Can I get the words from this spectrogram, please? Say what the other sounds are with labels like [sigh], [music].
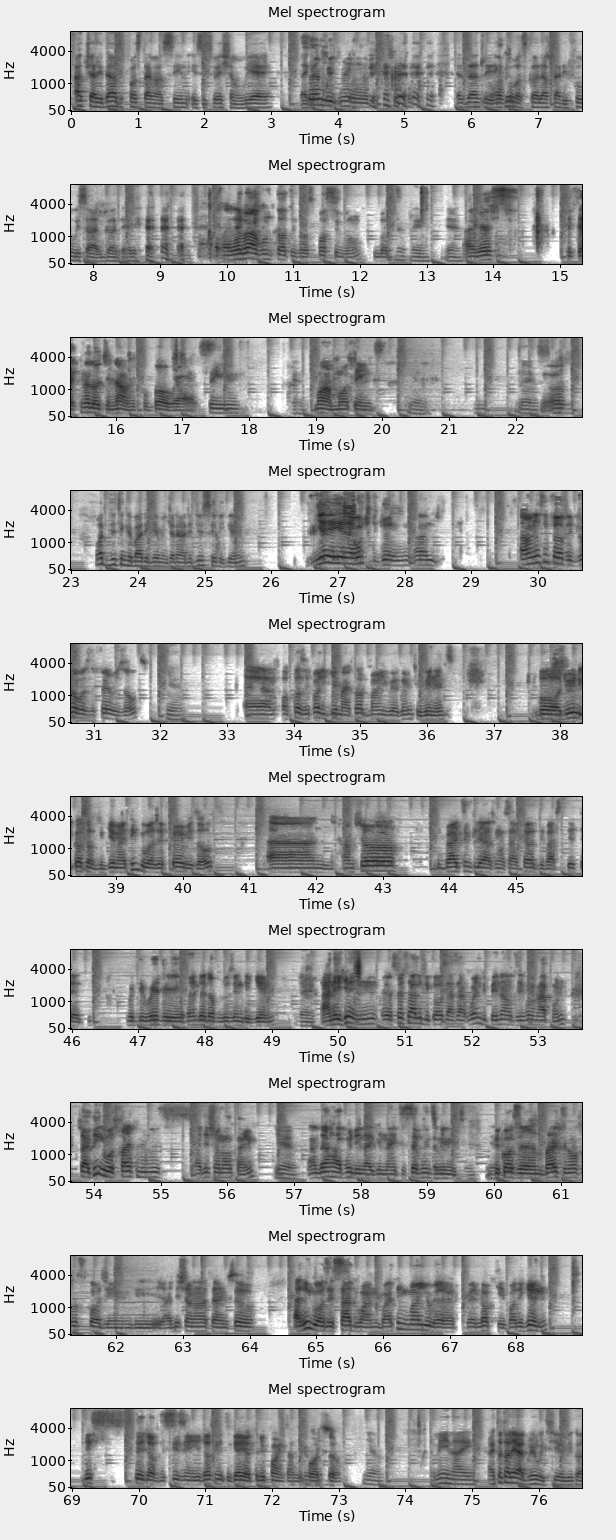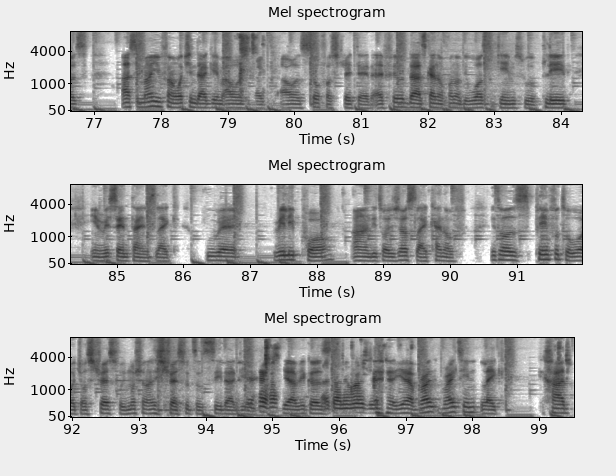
actually that was the first time I've seen a situation where like same with me. [laughs] exactly, a goal was scored after the full whistle had gone earlier. [laughs] I never even thought it was possible, but yeah, I guess the technology now in football we're seeing yeah. more and more things. Yeah. Nice. What did you think about the game in general? Did you see the game? Yeah, yeah, yeah. I watched the game, and I honestly felt the draw was the fair result. Yeah. Um, of course, before the game, I thought Man U were going to win it, but during the course of the game, I think it was a fair result, and I'm sure the Brighton players must have felt devastated with the way they ended up losing the game. Yeah. And again, especially because as I, when the penalty even happened, so I think it was five minutes additional time. Yeah. And that happened in like the 97th minute yeah. because um, Brighton also scored in the additional time. So I think it was a sad one, but I think Man U were, were lucky. But again, this stage of the season, you just need to get your three points on the board. So yeah, I mean, I I totally agree with you because as a Man U fan watching that game, I was like, I was so frustrated. I feel that's kind of one of the worst games we've played in recent times. Like, we were really poor, and it was just like kind of, it was painful to watch or stressful, emotionally [laughs] stressful to see that game. [laughs] yeah, because I can imagine. [laughs] yeah, Brighton like had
